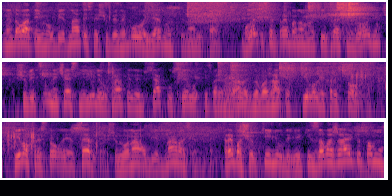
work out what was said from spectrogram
Не давати їм об'єднатися, щоб не було єдності навіть там. Молитися треба нам на цій хресній дорозі, щоб ці нечесні люди втратили всяку силу і перестали заважати тілові Христові. Тіло Христове є церква, щоб вона об'єдналася. Треба, щоб ті люди, які заважають у тому,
